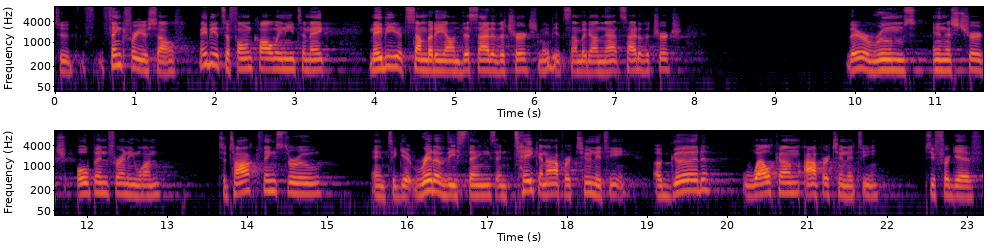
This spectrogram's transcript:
to think for yourself. Maybe it's a phone call we need to make. Maybe it's somebody on this side of the church. Maybe it's somebody on that side of the church. There are rooms in this church open for anyone to talk things through and to get rid of these things and take an opportunity, a good, welcome opportunity to forgive.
